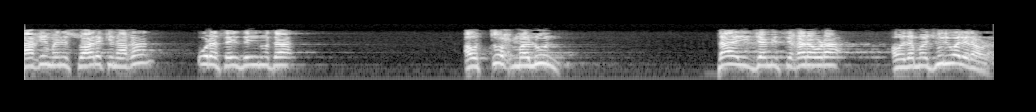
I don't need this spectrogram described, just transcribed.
پاغه منی سوار کې ناغه ورسې زینو ته او تحملون دا جمع صيغه راوړه او د مجهول ولې راوړه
